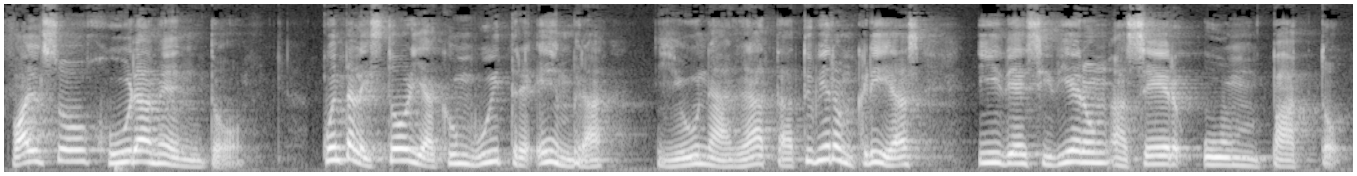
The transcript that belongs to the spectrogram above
Falso juramento. Cuenta la historia que un buitre hembra y una gata tuvieron crías y decidieron hacer un pacto.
